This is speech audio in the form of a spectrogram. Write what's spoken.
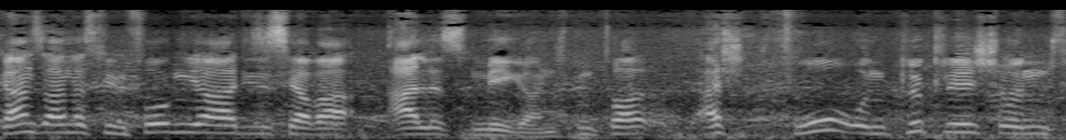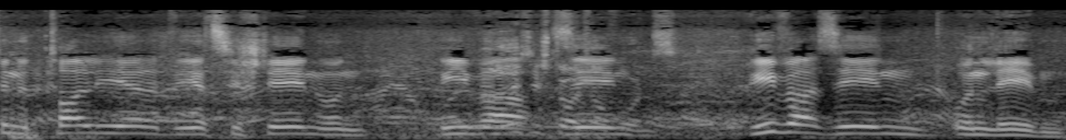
ganz anders wie im vorigen Jahr. Dieses Jahr war alles mega. Und ich bin toll, echt froh und glücklich und finde toll hier, dass wir jetzt hier stehen und Riva sehen, uns. Riva sehen und leben.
